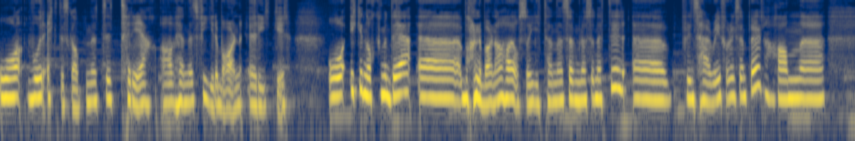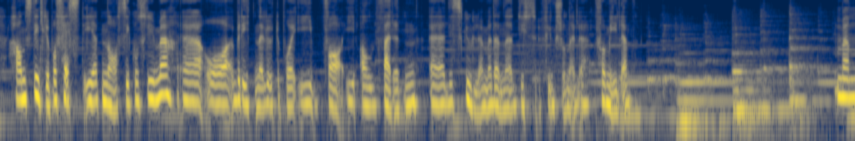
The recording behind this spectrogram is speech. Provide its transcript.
og hvor ekteskapene til tre av hennes fire barn ryker. Og ikke nok med det, barnebarna har også gitt henne søvnløse netter. Prins Harry, for eksempel, han han stilte jo på fest i et nazikostyme, eh, og britene lurte på i hva i all verden eh, de skulle med denne dysfunksjonelle familien. Men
